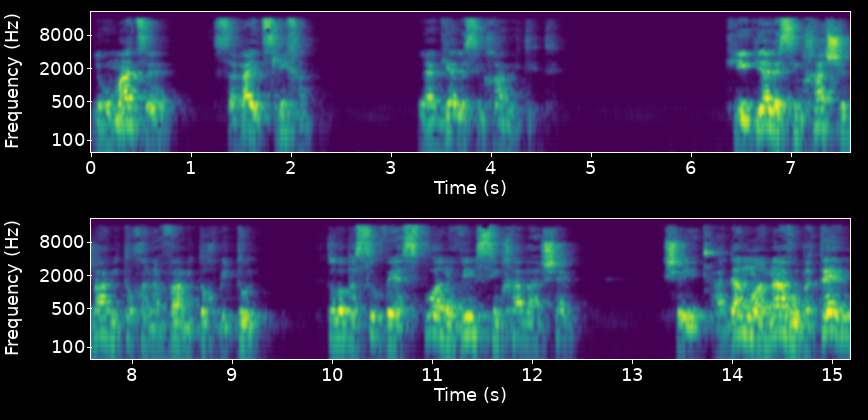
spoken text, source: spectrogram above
לעומת זה, שרה הצליחה להגיע לשמחה אמיתית. כי היא הגיעה לשמחה שבאה מתוך ענווה, מתוך ביטול. כתוב בפסוק, ויאספו ענבים שמחה בהשם. כשהאדם הוא ענב, הוא בטל,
